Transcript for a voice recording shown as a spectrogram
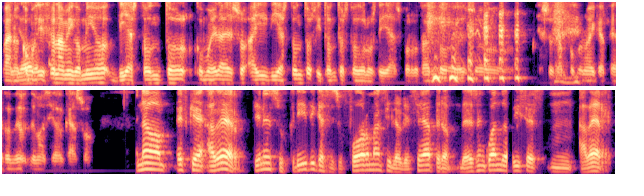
bueno, como dice un amigo mío, días tontos, ¿cómo era eso? Hay días tontos y tontos todos los días. Por lo tanto, eso, tampoco no hay que hacer demasiado caso. No, es que, a ver, tienen sus críticas y sus formas y lo que sea, pero de vez en cuando dices, mm, a ver,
